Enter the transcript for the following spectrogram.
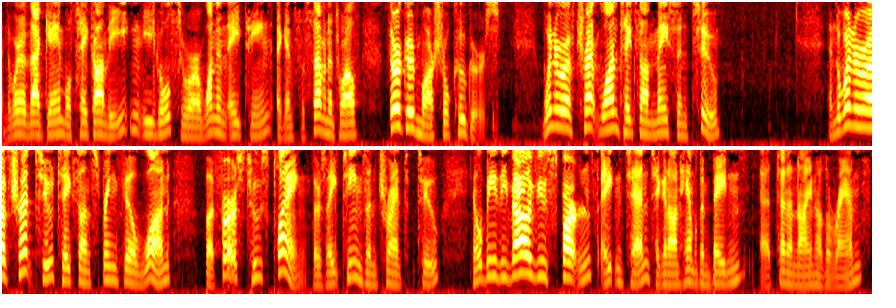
And the winner of that game will take on the Eaton Eagles, who are 1 and 18, against the 7 and 12 Thurgood Marshall Cougars. Winner of Trent 1 takes on Mason 2. And the winner of Trent 2 takes on Springfield 1. But first, who's playing? There's eight teams in Trent 2. It'll be the Valley View Spartans, 8 and 10, taking on Hamilton Badin at 10 and 9 of the Rams.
